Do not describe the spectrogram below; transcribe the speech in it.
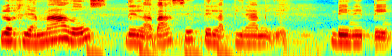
los llamados de la base de la pirámide BDP,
